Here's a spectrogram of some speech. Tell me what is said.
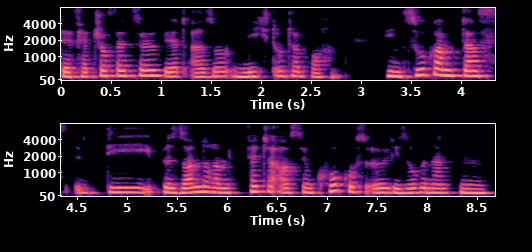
Der Fettstoffwechsel wird also nicht unterbrochen. Hinzu kommt, dass die besonderen Fette aus dem Kokosöl, die sogenannten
